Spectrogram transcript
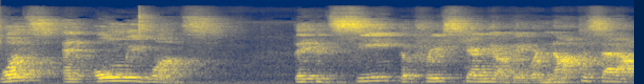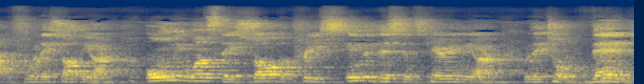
Once and only once, they could see the priests carrying the ark. They were not to set out before they saw the ark. Only once they saw the priests in the distance carrying the ark were they told, then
